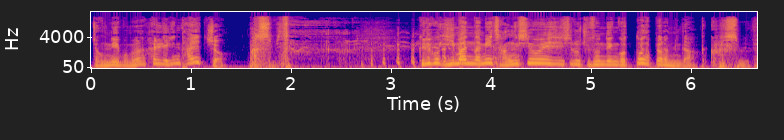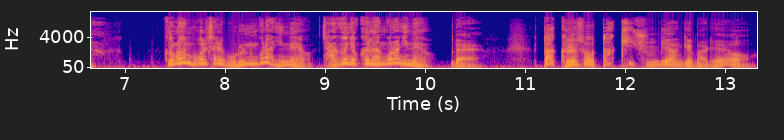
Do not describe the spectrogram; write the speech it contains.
정리해 보면 할 얘기는 다 했죠. 맞습니다. 그리고 이 만남이 장시호의 지시로 주선된 것도 답변합니다. 그렇습니다. 그러면 뭘 잘 모르는 건 아니네요. 작은 역할을 한 건 아니네요. 네. 딱 그래서 딱히 준비한 게 말이에요.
